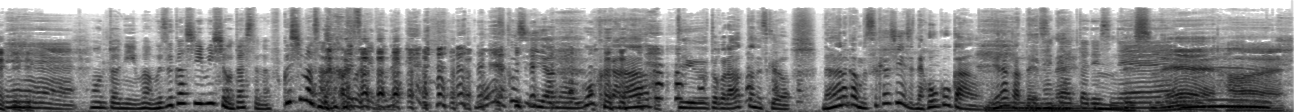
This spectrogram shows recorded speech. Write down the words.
ええー、本当に、まあ難しいミッションを出したのは福島さんなんですけどね。もう少し、あの、動くかなっていうところあったんですけど、なかなか難しいですね。方向感出なかったですね。出なかったですね。ですね。はい。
